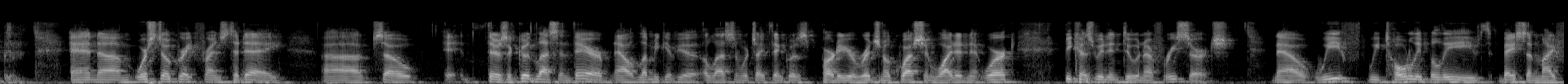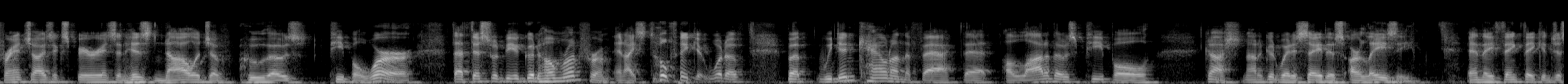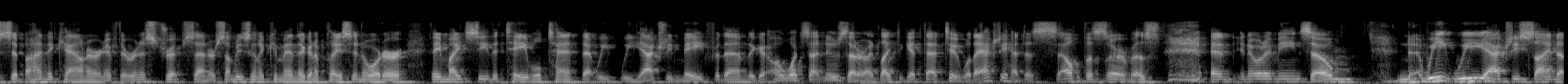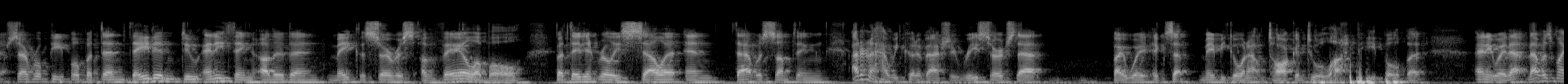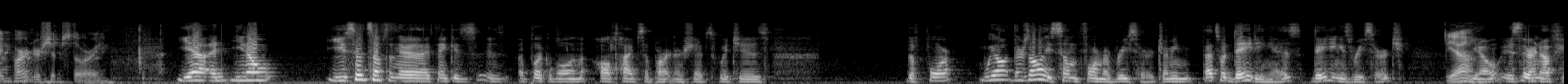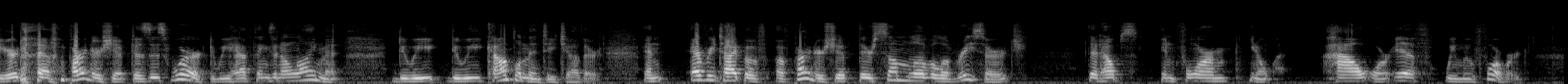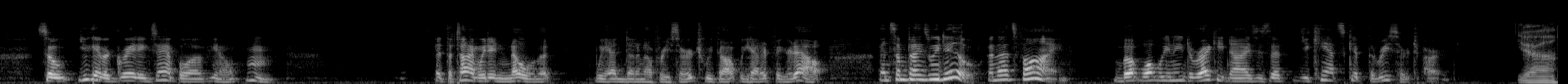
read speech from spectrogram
and um, we're still great friends today. Uh, so it, there's a good lesson there. Now, let me give you a lesson which I think was part of your original question. Why didn't it work? because we didn't do enough research. Now we we totally believed, based on my franchise experience and his knowledge of who those people were, that this would be a good home run for him, and I still think it would have. But we didn't count on the fact that a lot of those people, gosh, not a good way to say this, are lazy and they think they can just sit behind the counter. And if they're in a strip center, somebody's going to come in, they're going to place an order. They might see the table tent that we, we actually made for them. They go, Oh, what's that newsletter? I'd like to get that too. Well, they actually had to sell the service. And you know what I mean? So mm-hmm. we, we actually signed up several people, but then they didn't do anything other than make the service available, but they didn't really sell it. And that was something, I don't know how we could have actually researched that by way except maybe going out and talking to a lot of people. But anyway, that that was my partnership story. Yeah, and you know, you said something there that I think is is applicable in all types of partnerships, which is the form. We all there's always some form of research. I mean, that's what dating is. Dating is research. Yeah. You know, is there enough here to have a partnership? Does this work? Do we have things in alignment? Do we do we complement each other? And every type of, of partnership, there's some level of research that helps inform, you know, how or if we move forward. So you gave a great example of, you know, hmm, at the time we didn't know that we hadn't done enough research. We thought we had it figured out. And sometimes we do, and that's fine. But what we need to recognize is that you can't skip the research part. Yeah.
